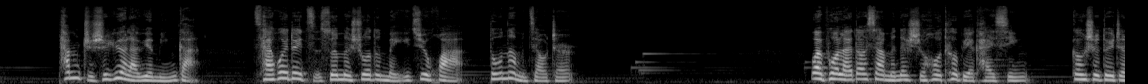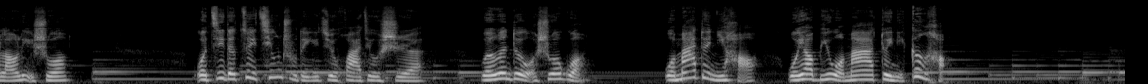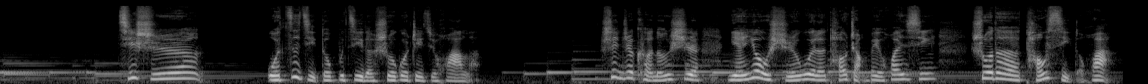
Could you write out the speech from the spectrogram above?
他们只是越来越敏感，才会对子孙们说的每一句话都那么较真儿。外婆来到厦门的时候特别开心，更是对着老李说。我记得最清楚的一句话就是，文文对我说过：“我妈对你好，我要比我妈对你更好。”其实，我自己都不记得说过这句话了，甚至可能是年幼时为了讨长辈欢心说的讨喜的话。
